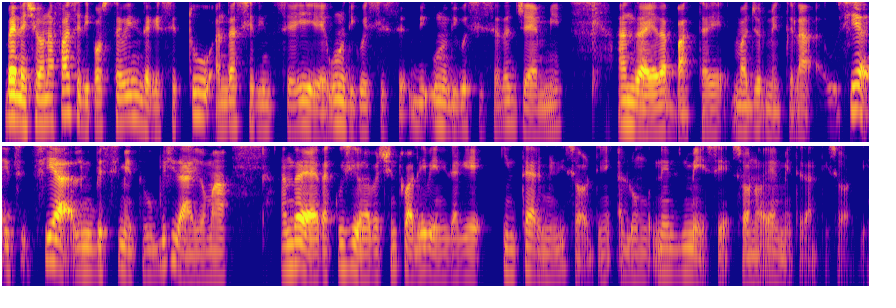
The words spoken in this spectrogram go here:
bene c'è una fase di post vendita che se tu andassi ad inserire uno di questi, uno di questi stratagemmi andrai ad abbattere maggiormente la, sia, sia l'investimento pubblicitario ma andrai ad acquisire una percentuale di vendita che in termini di soldi lungo, nel mese sono realmente tanti soldi.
